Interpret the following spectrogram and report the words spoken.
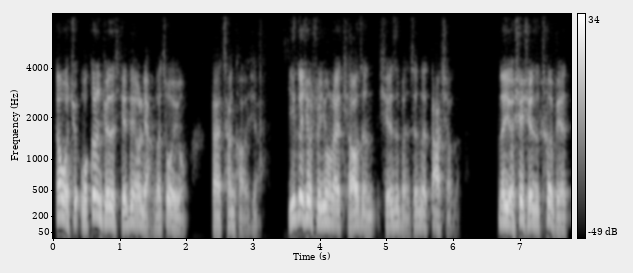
但我觉我个人觉得鞋垫有两个作用，大家参考一下。一个就是用来调整鞋子本身的大小的。那有些鞋子特别，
